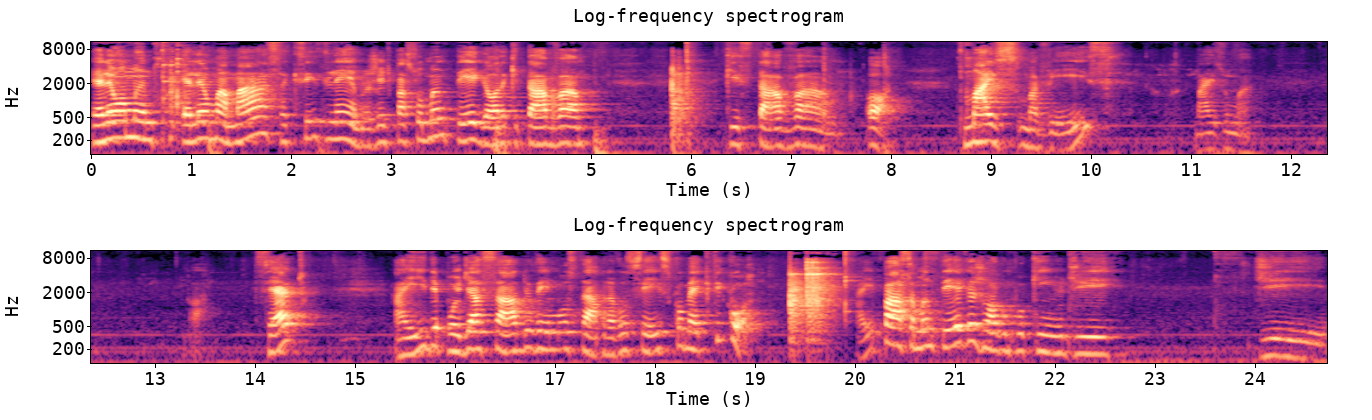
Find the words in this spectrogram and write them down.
Ela é, uma, ela é uma massa que vocês lembram, a gente passou manteiga a hora que tava, que estava, ó, mais uma vez, mais uma, ó, certo? Aí, depois de assado, eu venho mostrar pra vocês como é que ficou. Aí passa manteiga, joga um pouquinho de, de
